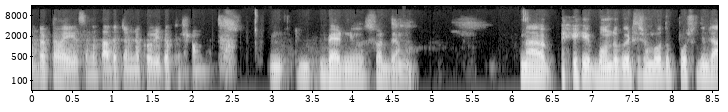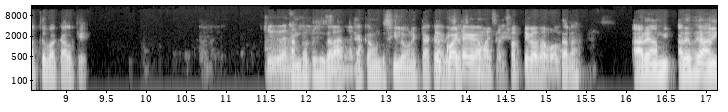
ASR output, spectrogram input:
উদ্যোক্তা হয়ে গেছেন তাদের জন্য খুবই দুঃখের সংবাদ। ব্যাড নিউজ ফর দেম না বন্ধ করেছে সম্ভবত পরশু দিন রাতে বা কালকে। কি আমি ভাবতেছি জানি অ্যাকাউন্টে ছিল অনেক টাকা কয় টাকা। কামাইছেন? সত্যি কথা বল। তারা আরে আমি আরে ভাই আমি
